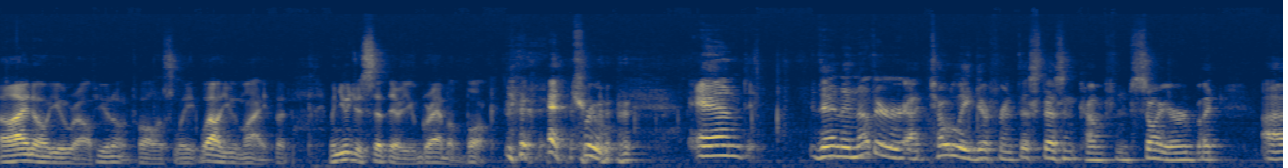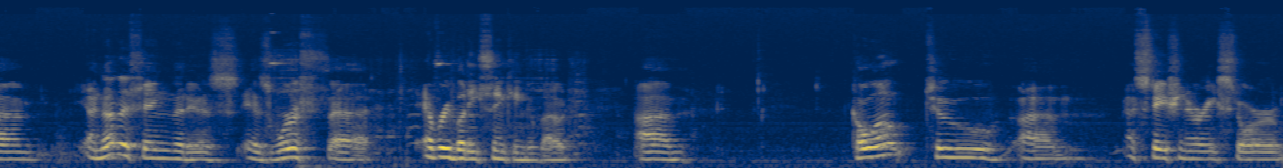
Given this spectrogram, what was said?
oh, I know you, Ralph. You don't fall asleep. Well, you might, but when you just sit there, you grab a book. True. And then another uh, totally different, this doesn't come from Sawyer, but um, another thing that is, is worth uh, everybody thinking about um, go out to um, a stationery store,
